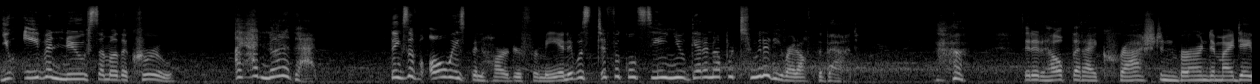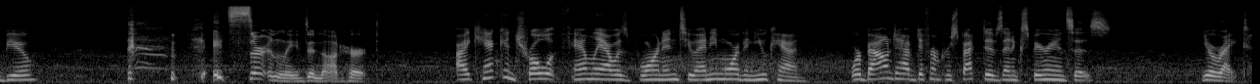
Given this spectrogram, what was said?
You even knew some of the crew. I had none of that. Things have always been harder for me, and it was difficult seeing you get an opportunity right off the bat. Did it help that I crashed and burned in my debut? It certainly did not hurt. I can't control what family I was born into any more than you can. We're bound to have different perspectives and experiences. You're right.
